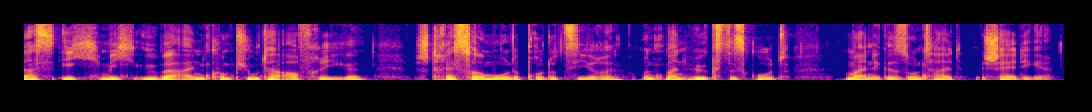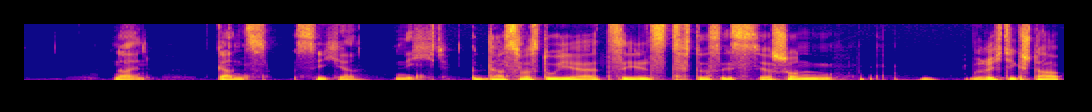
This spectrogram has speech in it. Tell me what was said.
dass ich mich über einen Computer aufrege, Stresshormone produziere und mein höchstes Gut, meine Gesundheit, schädige? Nein, ganz sicher nicht. Das, was du hier erzählst, das ist ja schon richtig star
